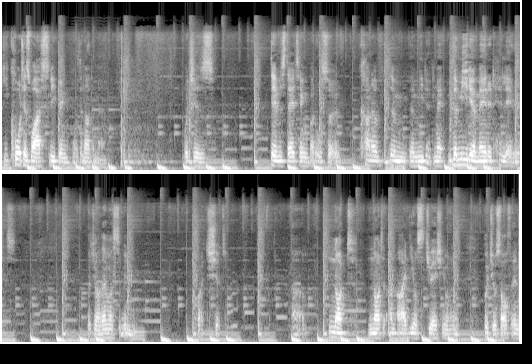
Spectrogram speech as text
he caught his wife sleeping with another man, which is devastating, but also kind of the the media the media made it hilarious. But yeah, that must have been quite shit. Not not an ideal situation you want to put yourself in.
